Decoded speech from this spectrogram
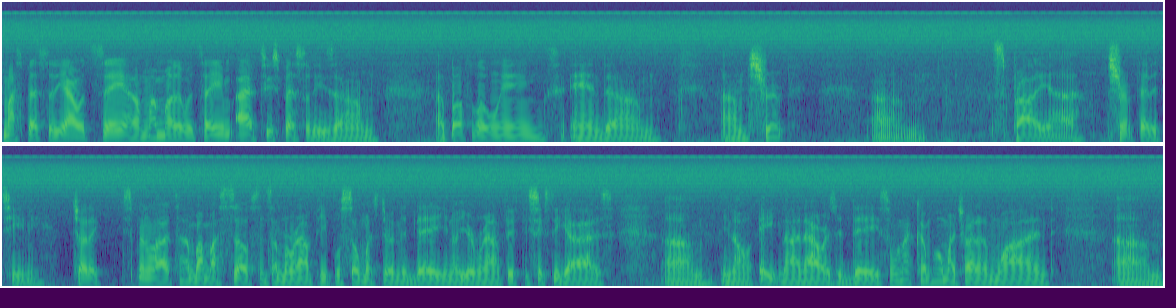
My specialty, I would say, um, my mother would tell you I have two specialties, um, uh, buffalo wings and um, um shrimp. Um, it's probably uh, shrimp fettuccine. Try to spend a lot of time by myself since I'm around people so much during the day. You know, you're around 50, 60 guys, um, you know, eight, nine hours a day. So when I come home, I try to unwind. Um,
